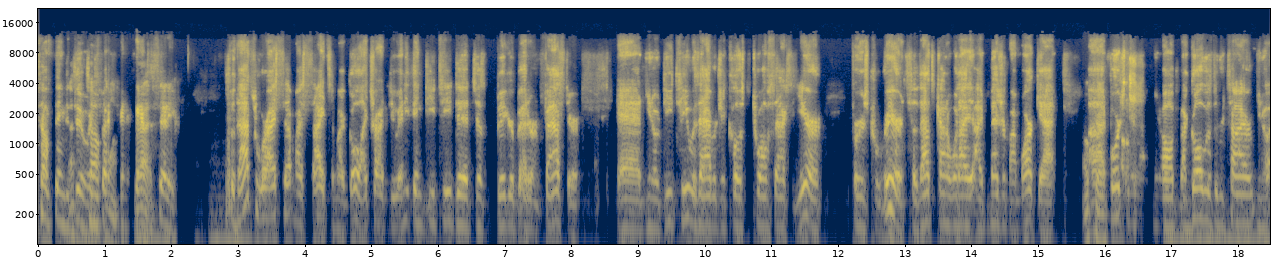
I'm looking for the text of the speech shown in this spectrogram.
tough thing to do, especially one. in Kansas City. So that's where I set my sights and my goal. I tried to do anything DT did, just bigger, better, and faster. And you know, DT was averaging close to 12 sacks a year for his career. So that's kind of what I, I measured my mark at. okay. Uh, unfortunately, you know, my goal was to retire, you know,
